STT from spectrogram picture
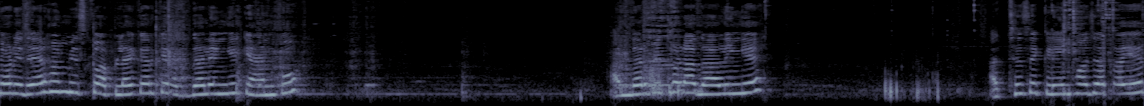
थोड़ी देर हम इसको अप्लाई करके रख डालेंगे कैन को। अंदर भी थोड़ा डालेंगे। अच्छे से क्लीन हो जाता है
